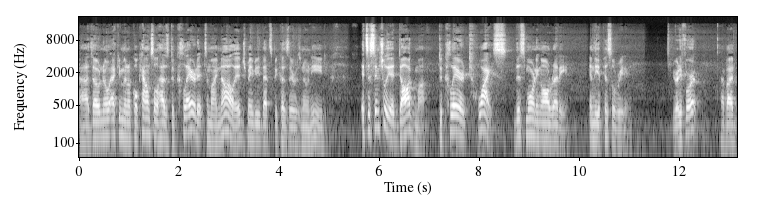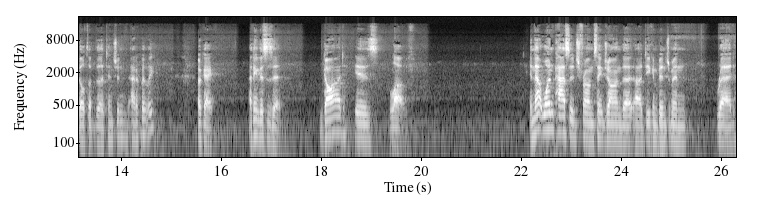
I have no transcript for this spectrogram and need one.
uh, though no ecumenical council has declared it to my knowledge, maybe that's because there was no need. It's essentially a dogma declared twice this morning already in the epistle reading. You ready for it? Have I built up the attention adequately? Okay, I think this is it. God is love. In that one passage from St. John that uh, Deacon Benjamin read,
